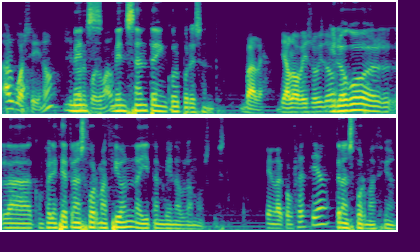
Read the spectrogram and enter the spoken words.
algo así, ¿no? mens, santa incorpore santo. Vale, ya lo habéis oído. Y luego la conferencia Transformación, ahí también hablamos de esto. ¿En la conferencia? Transformación.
